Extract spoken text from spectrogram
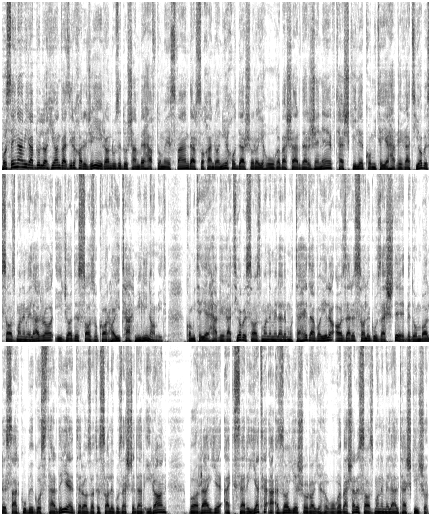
حسین امیر عبداللهیان وزیر خارجه ایران روز دوشنبه هفتم اسفند در سخنرانی خود در شورای حقوق بشر در ژنو تشکیل کمیته حقیقتیاب سازمان ملل را ایجاد سازوکارهایی تحمیلی نامید. کمیته حقیقتیاب سازمان ملل متحد اوایل آذر سال گذشته به دنبال سرکوب گسترده اعتراضات سال گذشته در ایران با رأی اکثریت اعضای شورای حقوق بشر سازمان ملل تشکیل شد.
